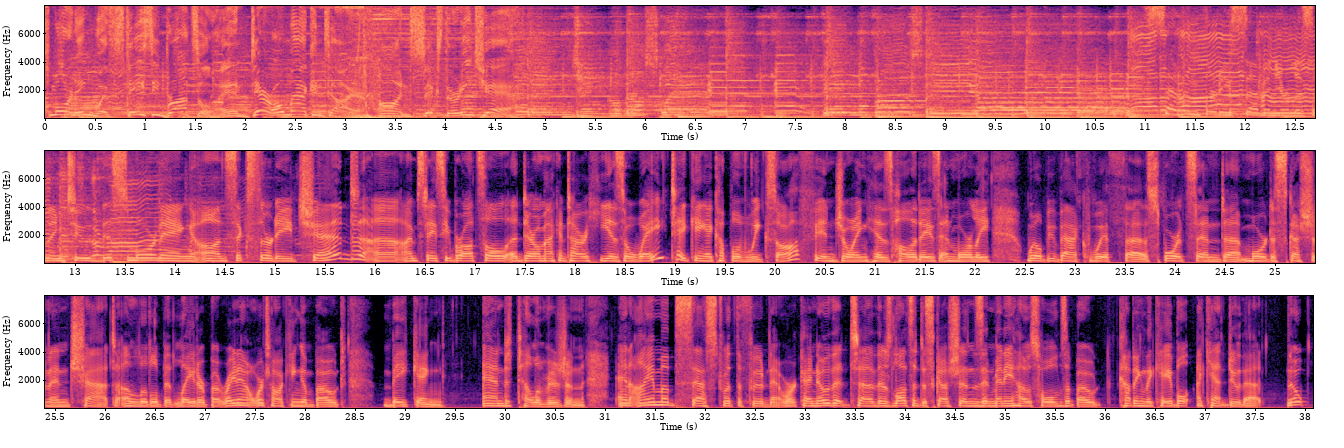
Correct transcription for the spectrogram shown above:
This Morning with Stacey Brotzel and Daryl McIntyre on 630 CHED. Jingle Bell Square in the frosty air. 737 you're listening to this morning on 630 ched uh, i'm stacey brotzel uh, daryl mcintyre he is away taking a couple of weeks off enjoying his holidays and morley will be back with uh, sports and uh, more discussion and chat a little bit later but right now we're talking about baking and television. And I am obsessed with the Food Network. I know that uh, there's lots of discussions in many households about cutting the cable. I can't do that. Nope.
